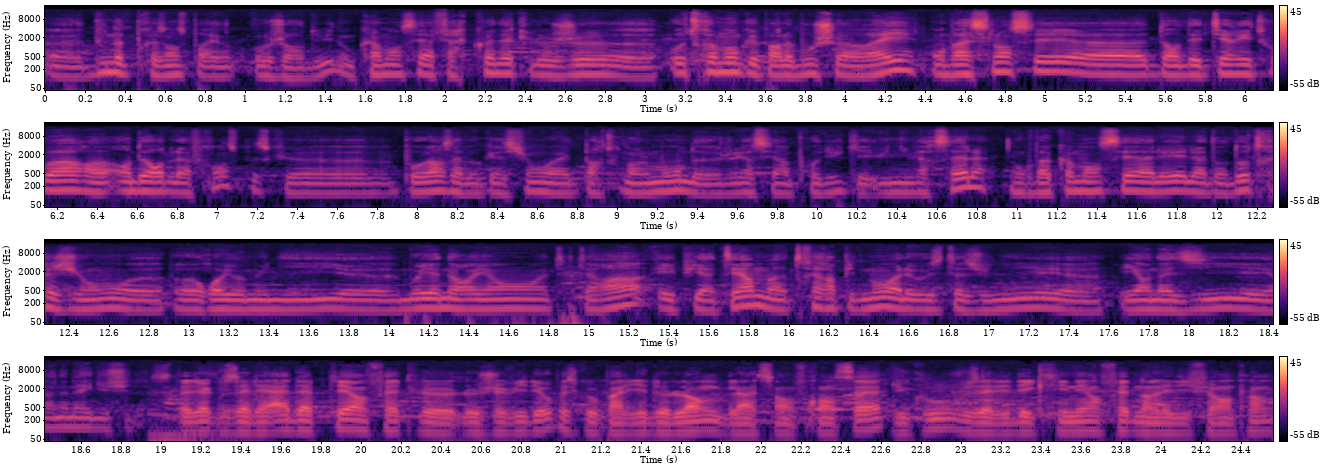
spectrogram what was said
euh, d'où notre présence par exemple aujourd'hui. Donc commencer à faire connaître le jeu euh, autrement que par le bouche à oreille. On va se lancer euh, dans des territoires en dehors de la France parce que Powers a vocation à être partout dans le monde. Je veux dire, c'est un produit qui est universel. Donc on va commencer à aller là dans d'autres régions, au Royaume-Uni, Moyen-Orient, etc. Et puis à terme, très rapidement, aller aux États-Unis et en Asie et en Amérique du Sud. C'est-à-dire que vous allez adapter en fait le, le, jeu vidéo parce que vous parliez de langue là, c'est en français. Du coup, vous allez décliner en fait dans les différentes langues.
